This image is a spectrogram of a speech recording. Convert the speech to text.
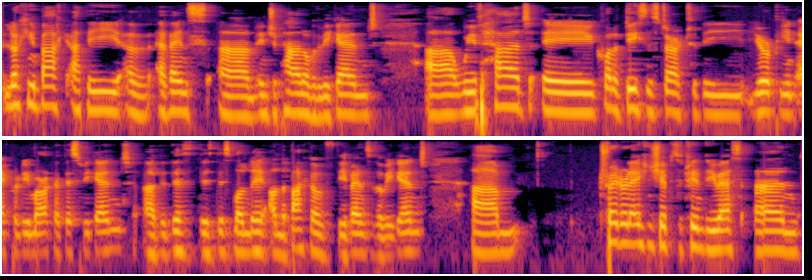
looking back at the uh, events um, in Japan over the weekend, uh, we've had a quite a decent start to the European equity market this weekend, uh, this, this this Monday, on the back of the events of the weekend. Um, trade relationships between the US and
